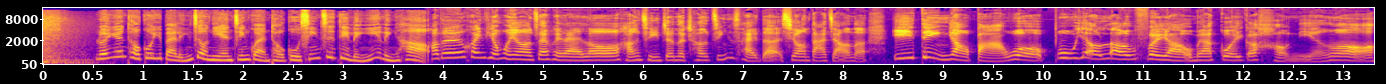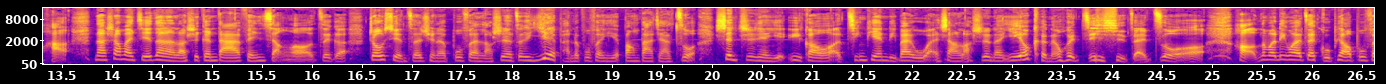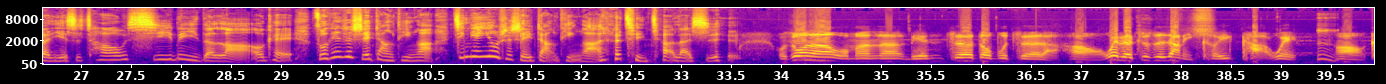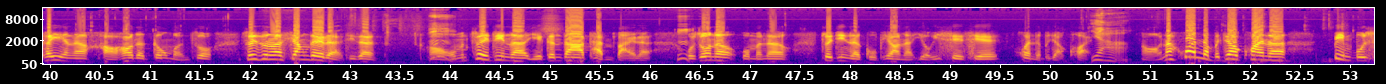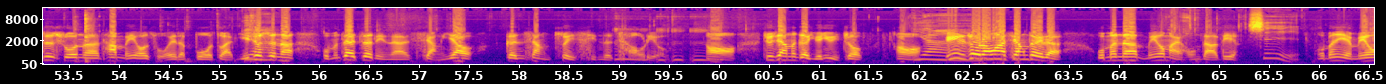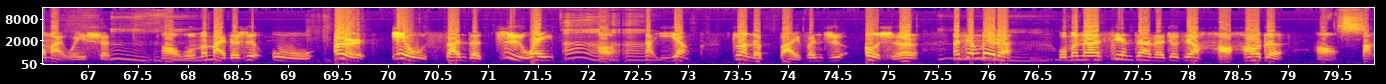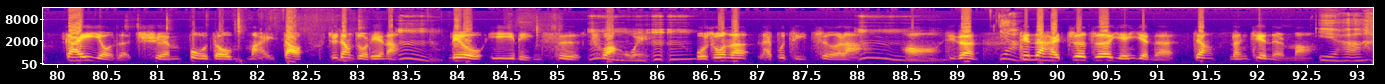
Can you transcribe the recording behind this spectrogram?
轮源投顾一百零九年金管投顾新字第零一零号。好的，欢迎听众朋友再回来喽！行情真的超精彩的，希望大家呢一定要把握，不要浪费啊！我们要过一个好年哦。好，那上半阶段呢，老师跟大家分享哦，这个周选择权的部分，老师的这个夜盘的部分也帮大家做，甚至呢也预告哦，今天礼拜五晚上，老师呢也有可能会继续在做。好，那么另外在股票部分也是超犀利的啦。OK，昨天是谁涨停啊？今天又是谁涨停啊？请教老师。我说呢，我们呢连遮都不遮了，哦，为了就是让你可以卡位，嗯哦，可以呢好好的跟我们做。所以说呢，相对的，其实，哦，嗯我们最近呢也跟大家坦白了，嗯我说呢，我们呢最近的股票呢有一些些换的比较快，呀，哦，那换的比较快呢，并不是说呢它没有所谓的波段，也就是呢我们在这里呢想要跟上最新的潮流。嗯嗯，嗯，哦，就像那个元宇宙哦，元宇宙的话，相对的，我们呢没有买宏达电，是，我们也没有买威盛嗯，哦，我们买的是五二六三的智威。嗯，哦嗯，那一样赚了百分之二十二。那相对的，嗯我们呢现在呢就是要好好的哦，把该有的全部都买到，就像昨天啊，嗯，六一零四创维，我说呢来不及遮啦，嗯，哦，吉正。呀，现在还遮遮掩掩的，这样能见人吗？呀，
